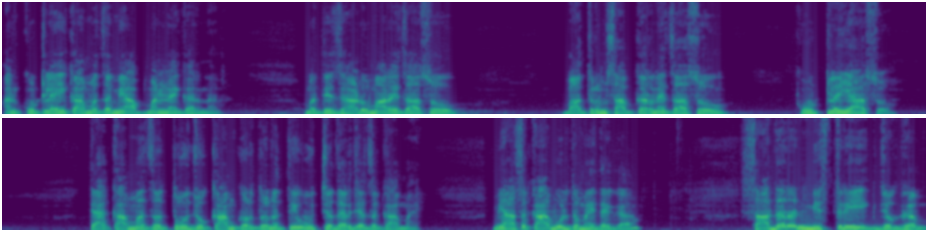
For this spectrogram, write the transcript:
आणि कुठल्याही कामाचा मी अपमान नाही करणार. मग ते झाडू मारायचा असो बाथरूम साफ करण्याचा असो कुठलंही असो त्या कामाचं तो जो काम करतो ना ते उच्च दर्जाचं काम आहे. मी असं का बोलतो माहीत आहे का? साधारण मिस्त्री जो घ-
